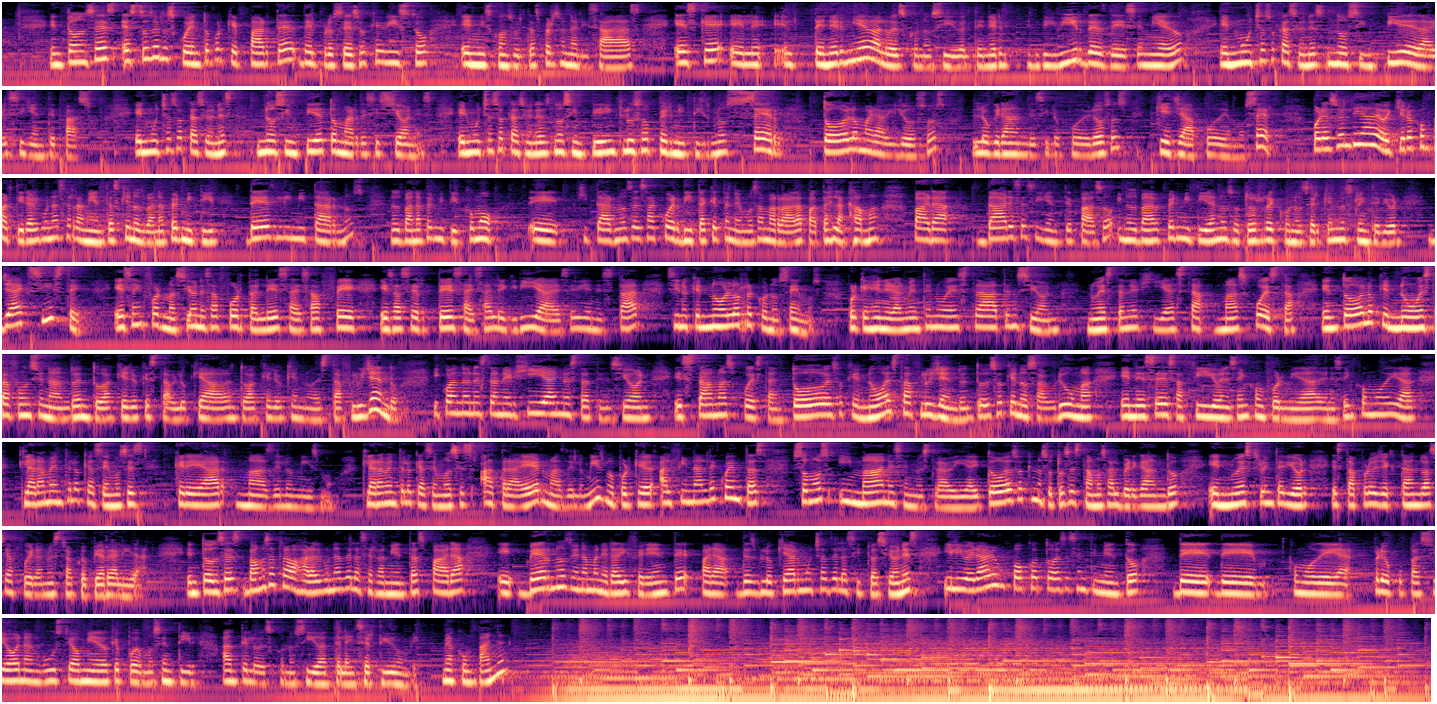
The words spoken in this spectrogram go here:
Entonces, esto se los cuento porque parte del proceso que he visto en mis consultas personalizadas es que el, tener miedo a lo desconocido, el tener vivir desde ese miedo, en muchas ocasiones nos impide dar el siguiente paso. En muchas ocasiones nos impide tomar decisiones, en muchas ocasiones nos impide incluso permitirnos ser todo lo maravillosos, lo grandes y lo poderosos que ya podemos ser. Por eso el día de hoy quiero compartir algunas herramientas que nos van a permitir deslimitarnos, nos van a permitir como eh, quitarnos esa cuerdita que tenemos amarrada a la pata de la cama para dar ese siguiente paso y nos va a permitir a nosotros reconocer que en nuestro interior ya existe esa información, esa fortaleza, esa fe, esa certeza, esa alegría, ese bienestar, sino que no lo reconocemos, porque generalmente nuestra atención, nuestra energía está más puesta en todo lo que no está funcionando, en todo aquello que está bloqueado, en todo aquello que no está fluyendo. Y cuando nuestra energía y nuestra atención está más puesta en todo eso que no está fluyendo, en todo eso que nos abruma, en ese desafío, en esa inconformidad, en esa incomodidad, claramente lo que hacemos es crear más de lo mismo. Claramente lo que hacemos es atraer más de lo mismo, porque al final de cuentas somos imanes en nuestra vida y todo eso que nosotros estamos albergando en nuestro interior está proyectando hacia afuera nuestra propia realidad. Entonces vamos a trabajar algunas de las herramientas para eh, vernos de una manera diferente, para desbloquear muchas de las situaciones y liberar un poco todo ese sentimiento de, de como de preocupación, angustia o miedo que podemos sentir ante lo desconocido, ante la incertidumbre. ¿Me acompañan?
